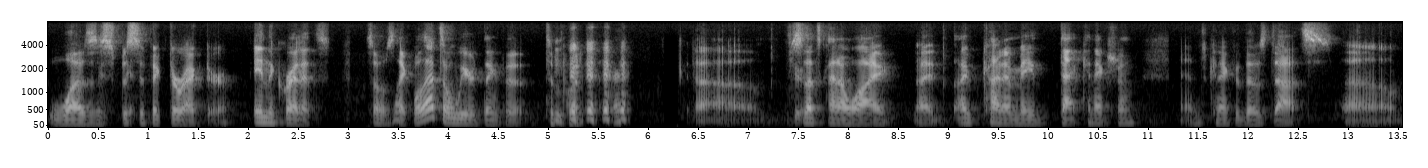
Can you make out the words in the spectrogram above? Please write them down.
was a specific director in the credits. So I was like, well, that's a weird thing to to put there. Um, Sure. So that's kind of why I I kind of made that connection and connected those dots. Um,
